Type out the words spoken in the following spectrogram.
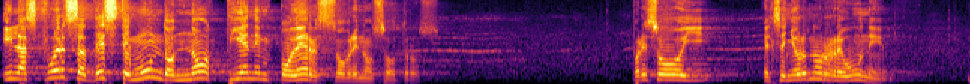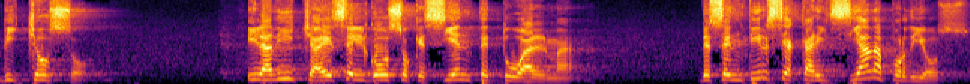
y las fuerzas de este mundo no tienen poder sobre nosotros. Por eso hoy el Señor nos reúne dichoso. Y la dicha es el gozo que siente tu alma de sentirse acariciada por Dios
